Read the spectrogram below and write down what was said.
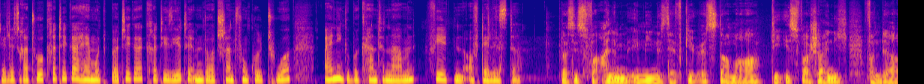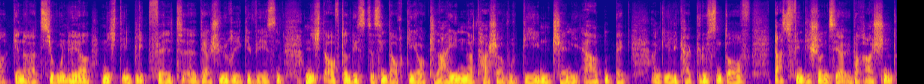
Der Literaturkritiker Helmut Böttiger kritisierte im Deutschlandfunk Kultur, einige bekannte Namen fehlten auf der Liste. Das ist vor allem Emine Sefki Östermar. Die ist wahrscheinlich von der Generation her nicht im Blickfeld äh, der Jury gewesen. Nicht auf der Liste sind auch Georg Klein, Natascha Wudin, Jenny Erbenbeck, Angelika Glüssendorf. Das finde ich schon sehr überraschend.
